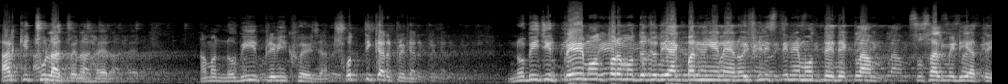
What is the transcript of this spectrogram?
আর কিচ্ছু লাগবে না ভাইরা। আমার নবীর প্রেমিক হয়ে যান সত্যিকার প্রেমিক। নবীজির প্রেম অন্তরের মধ্যে যদি একবার নিয়ে নেন ওই ফিলিস্তিনের মধ্যে দেখলাম সোশ্যাল মিডিয়াতে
